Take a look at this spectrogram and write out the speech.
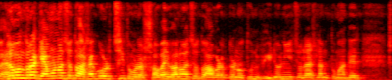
তো হ্যালো বন্ধুরা, কেমন আছো? তো আশা করছি তোমরা সবাই ভালো আছো। তো আবার একটা নতুন ভিডিও নিয়ে চলে আসলাম তোমাদের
